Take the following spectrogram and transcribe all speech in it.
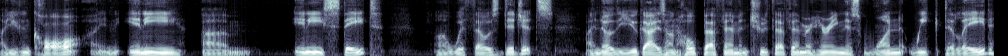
Uh, you can call in any um, any state uh, with those digits. I know that you guys on Hope FM and Truth FM are hearing this one week delayed.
